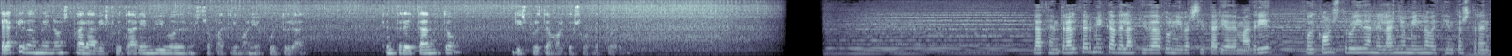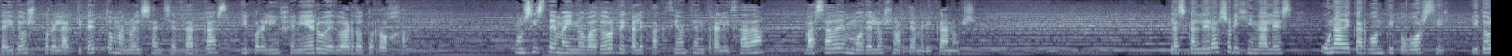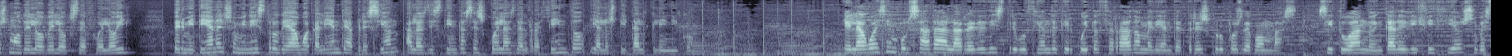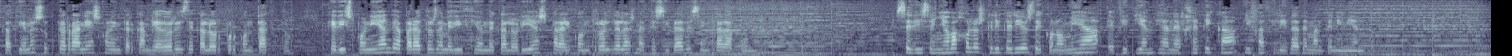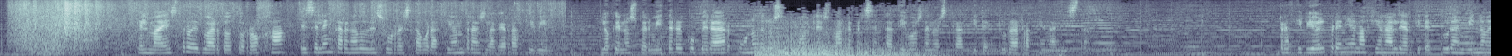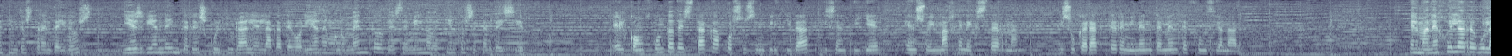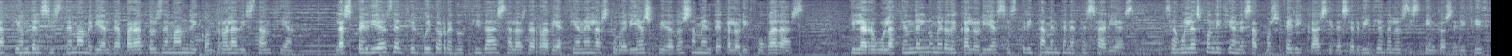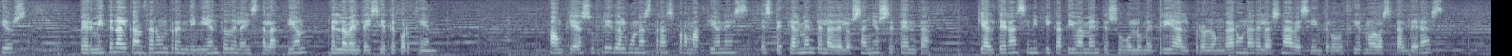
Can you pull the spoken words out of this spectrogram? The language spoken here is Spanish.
Ya queda menos para disfrutar en vivo de nuestro patrimonio cultural. Entre tanto, disfrutemos de su recuerdo. La central térmica de la ciudad universitaria de Madrid fue construida en el año 1932 por el arquitecto Manuel Sánchez Arcas y por el ingeniero Eduardo Torroja. Un sistema innovador de calefacción centralizada basada en modelos norteamericanos. Las calderas originales, una de carbón tipo Borsig y dos modelo Velox de fuel oil, permitían el suministro de agua caliente a presión a las distintas escuelas del recinto y al hospital clínico. El agua es impulsada a la red de distribución de circuito cerrado mediante tres grupos de bombas, situando en cada edificio subestaciones subterráneas con intercambiadores de calor por contacto, que disponían de aparatos de medición de calorías para el control de las necesidades en cada punto. Se diseñó bajo los criterios de economía, eficiencia energética y facilidad de mantenimiento. El maestro Eduardo Torroja es el encargado de su restauración tras la Guerra Civil, lo que nos permite recuperar uno de los inmuebles más representativos de nuestra arquitectura racionalista. Recibió el Premio Nacional de Arquitectura en 1932 y es bien de interés cultural en la categoría de monumento desde 1977. El conjunto destaca por su simplicidad y sencillez en su imagen externa y su carácter eminentemente funcional. El manejo y la regulación del sistema mediante aparatos de mando y control a distancia las pérdidas del circuito reducidas a las de radiación en las tuberías cuidadosamente calorifugadas y la regulación del número de calorías estrictamente necesarias según las condiciones atmosféricas y de servicio de los distintos edificios permiten alcanzar un rendimiento de la instalación del 97%. Aunque ha sufrido algunas transformaciones, especialmente la de los años 70, que alteran significativamente su volumetría al prolongar una de las naves e introducir nuevas calderas,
